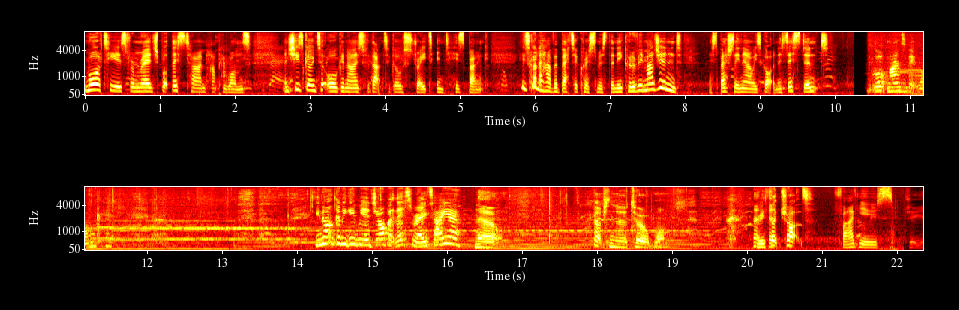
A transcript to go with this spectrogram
More tears from Reg, but this time happy ones. And she's going to organise for that to go straight into his bank. He's going to have a better Christmas than he could have imagined, especially now he's got an assistant. Look, mine's a bit wonky. You're not going to give me a job at this rate, are you? No. Perhaps another 12 months. Ruth Liptrot, 5 News.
